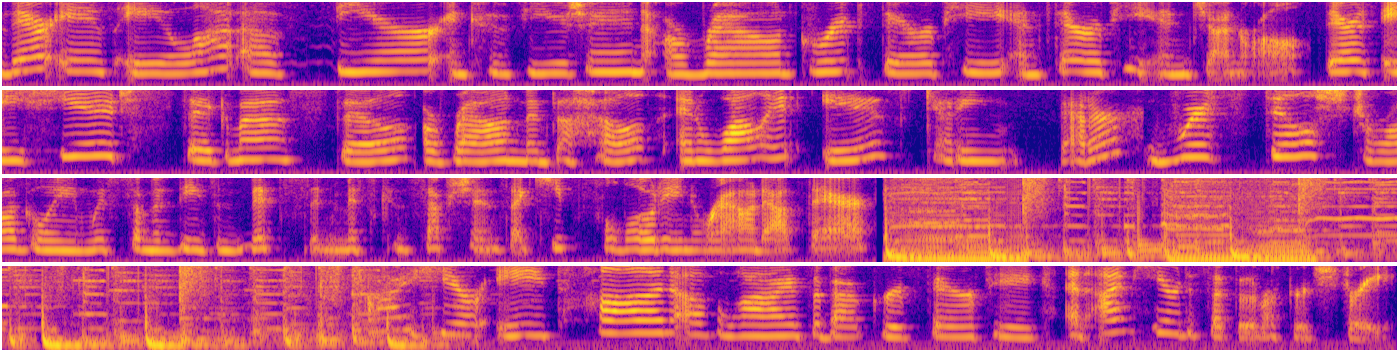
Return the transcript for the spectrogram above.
There is a lot of fear and confusion around group therapy and therapy in general. There's a huge stigma still around mental health, and while it is getting better, we're still struggling with some of these myths and misconceptions that keep floating around out there. Hear a ton of lies about group therapy, and I'm here to set the record straight.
